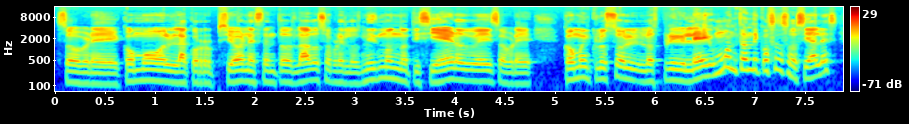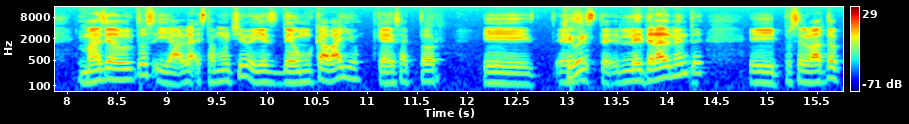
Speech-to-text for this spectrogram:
sobre cómo la corrupción está en todos lados, sobre los mismos noticieros, güey, sobre cómo incluso los privilegios, un montón de cosas sociales, más de adultos, y habla, está muy chido, y es de un caballo que es actor. Y es güey? este, literalmente. Y pues el vato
